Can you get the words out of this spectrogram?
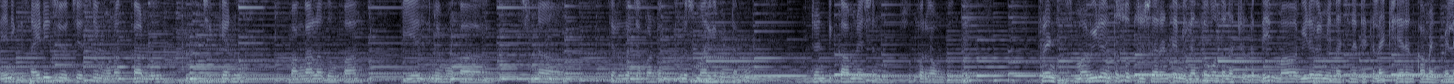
దీనికి సైడ్ డిష్ వచ్చేసి మునక్కాళ్ళు చికెను బంగాళాదుంప వేసి మేము ఒక చిన్న తెలుగులో చెప్పండి ఒక పులుసు మారిగా పెట్టాము. రెంటి కాంబినేషన్ సూపర్గా ఉంటుంది. ఫ్రెండ్స్ మా వీడియో ఎంతసేపు చూశారంటే మీకు ఎంతో కొంత నచ్చుంటుంది. మా వీడియో మీకు నచ్చినట్టయితే like share and comment bell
